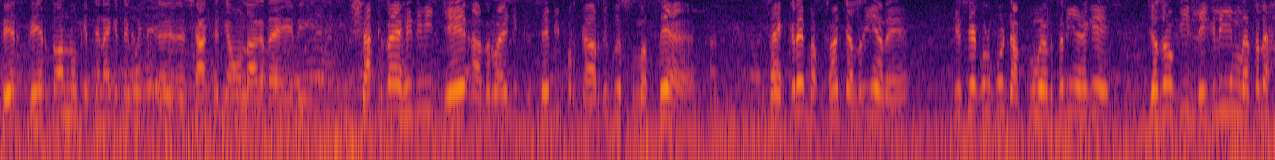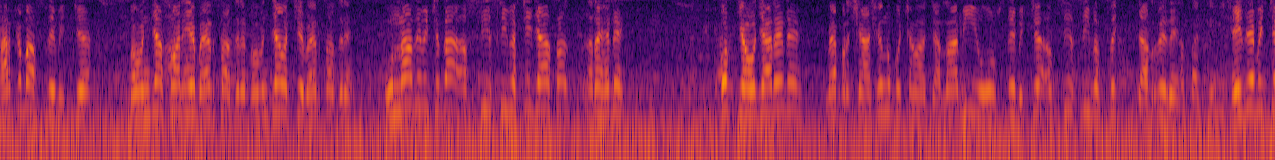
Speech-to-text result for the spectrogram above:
ਫਿਰ ਫਿਰ ਤੁਹਾਨੂੰ ਕਿਤੇ ਨਾ ਕਿਤੇ ਕੁਝ ਸ਼ੱਕ ਕਿਉਂ ਲੱਗਦਾ ਇਹ ਵੀ? ਸ਼ੱਕ ਤਾਂ ਇਹ ਦੀ ਵੀ ਜੇ ਅਦਰਵਾਈਜ਼ ਕਿਸੇ ਵੀ ਪ੍ਰਕਾਰ ਦੀ ਕੋਈ ਸਮੱਸਿਆ ਹੈ ਸੈਂਕੜੇ ਬੱਸਾਂ ਚੱਲ ਰਹੀਆਂ ਨੇ ਕਿਸੇ ਕੋਲ ਕੋਈ ਡਾਕੂਮੈਂਟਸ ਨਹੀਂ ਹੈਗੇ ਜਦੋਂ ਕਿ ਲੀਗਲੀ ਮਤਲਬ ਹਰ ਇੱਕ ਬੱਸ ਦੇ ਵਿੱਚ 52 ਸਵਾਰੀਆਂ ਬੈਠ ਸਕਦੇ ਨੇ 52 ਬੱਚੇ ਬੈਠ ਸਕਦੇ ਨੇ ਉਹਨਾਂ ਦੇ ਵਿੱਚ ਤਾਂ 80 80 ਬੱਚੇ ਜਾ ਸਕ- ਰਹੇ ਨੇ। ਉਹ ਕਿਉਂ ਜਾ ਰਹੇ ਨੇ? ਮੈਂ ਪ੍ਰਸ਼ਾਸਨ ਨੂੰ ਪੁੱਛਣਾ ਚਾਹੁੰਦਾ ਵੀ ਉਸ ਦੇ ਵਿੱਚ 80 80 ਬੱਸੇ ਚੱਲ ਰਹੇ ਨੇ। ਇਹਦੇ ਵਿੱਚ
